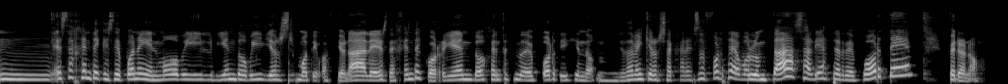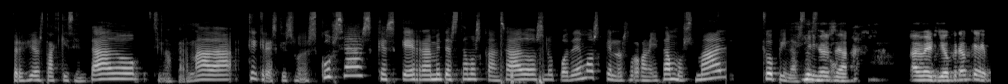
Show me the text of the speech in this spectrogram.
Mm, esa gente que se pone en el móvil viendo vídeos motivacionales de gente corriendo, gente haciendo deporte diciendo, mm, yo también quiero sacar esa fuerza de voluntad, salir a hacer deporte, pero no, prefiero estar aquí sentado, sin hacer nada. ¿Qué crees? ¿Que son excusas? ¿Que es que realmente estamos cansados, no podemos, que nos organizamos mal? ¿Qué opinas? De O sea, a ver, yo creo que,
